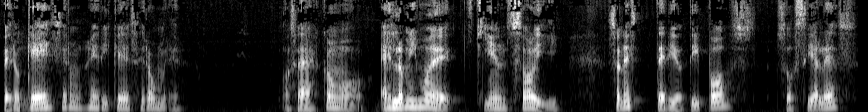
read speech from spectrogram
Pero ¿qué es ser mujer y qué es ser hombre? O sea, es como, es lo mismo de quién soy. Son estereotipos sociales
